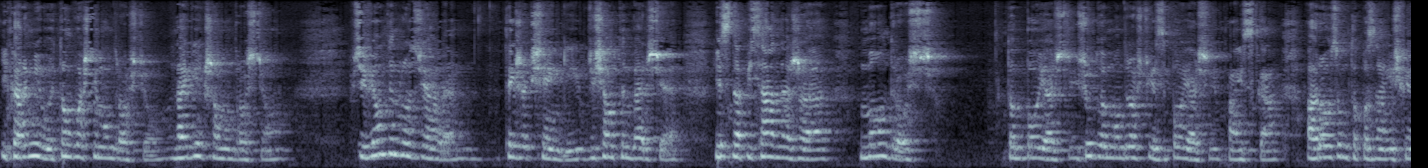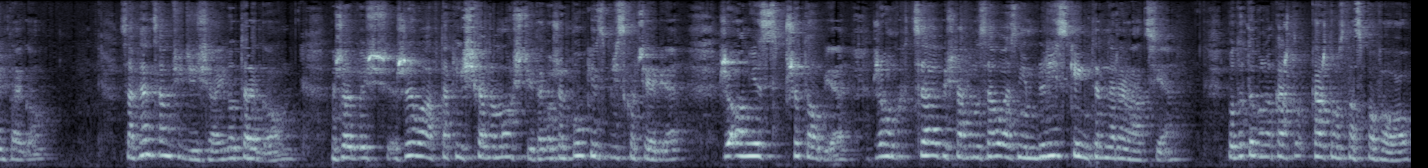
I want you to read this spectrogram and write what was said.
i karmiły tą właśnie mądrością, największą mądrością. W dziewiątym rozdziale tejże księgi, w dziesiątym wersie jest napisane, że mądrość to bojaźń, źródłem mądrości jest bojaźń pańska, a rozum to poznanie świętego. Zachęcam Cię dzisiaj do tego, żebyś żyła w takiej świadomości tego, że Bóg jest blisko Ciebie, że On jest przy Tobie, że On chce, byś nawiązała z Nim bliskie, intymne relacje. Bo do tego na każdą, każdą z nas powołał.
